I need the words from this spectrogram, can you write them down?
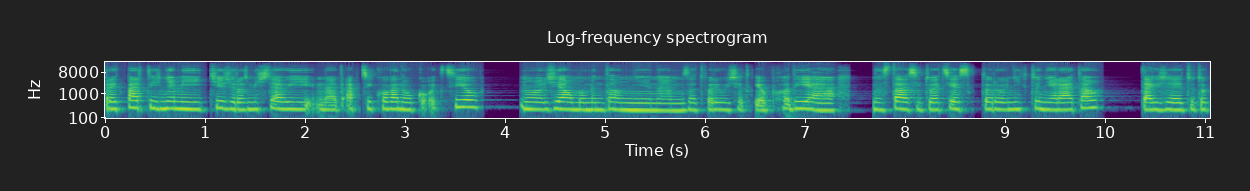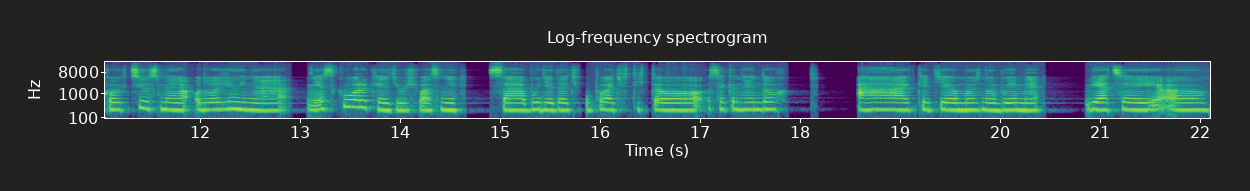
pred pár týždňami tiež rozmýšľali nad upcyklovanou kolekciou, no žiaľ momentálne nám zatvorili všetky obchody a nastala situácia, s ktorou nikto nerátal, takže túto kolekciu sme odložili na neskôr, keď už vlastne sa bude dať kupovať v týchto second handoch a keď možno budeme viacej uh,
